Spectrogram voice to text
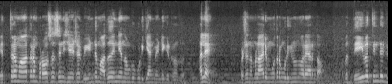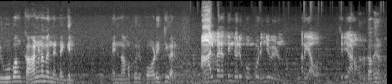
എത്രമാത്രം പ്രോസസ്സിന് ശേഷം വീണ്ടും അത് തന്നെയാണ് നമുക്ക് കുടിക്കാൻ വേണ്ടി കിട്ടുന്നത്. അല്ലേ? പക്ഷെ നമ്മൾ ആരും മൂത്രം കുടിക്കണമെന്ന് പറയാറുണ്ടോ? അപ്പോൾ ദൈവത്തിന്റെ രൂപം കാണണമെന്നുണ്ടെങ്കിൽ അതിന് നമുക്കൊരു ക്വാളിറ്റി വരണം. ആൽമരത്തിന്റെ ഒരു കൊമ്പൊടിഞ്ഞു വീഴുന്നു. അറിയാവോ? ശരിയാണോ? കഥയുണ്ട്.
